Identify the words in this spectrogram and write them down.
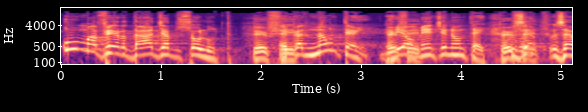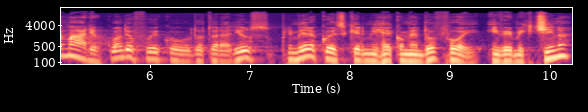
uma verdade absoluta. Perfeito. É não tem, Perfeito. realmente não tem. Zé, Zé Mário. Quando eu fui com o doutor Arilson, a primeira coisa que ele me recomendou foi invermectina,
